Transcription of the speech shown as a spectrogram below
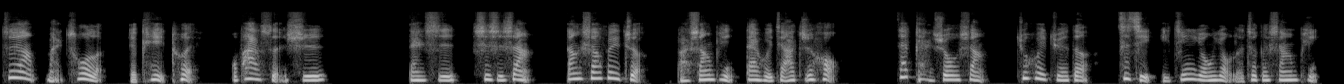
这样买错了也可以退，不怕损失。但是事实上，当消费者把商品带回家之后，在感受上就会觉得自己已经拥有了这个商品，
